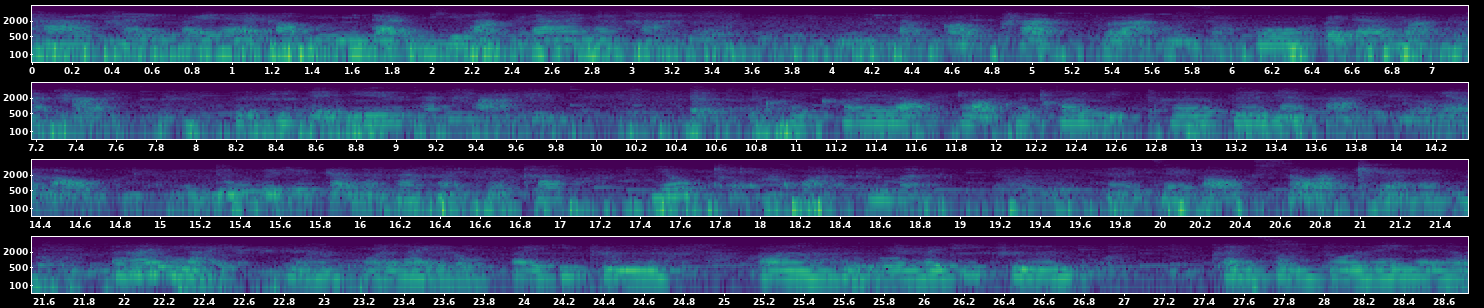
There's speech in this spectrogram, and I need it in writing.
ถ้าใครไปได้เอามือดันที่หลังได้นะคะ แล้วก็ผลักหลังสะโพกไปด้านหลังนะคะ เพื่อที่จะยืดนะคะค่อยๆเราเราค่อยๆบิดเพิ่มขึ้นนะคะ เดี๋ยวเราดูไปด้วยกันนะคะ หายใจเข้า ยกแขนขวาขึ้นมา หายใจออกสอดแขนใต้ไหล่วางหัวไหล่ลงไปที่พื้น วางหูลงไปที่พื้น ใครทรงตัวได้แล้ว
